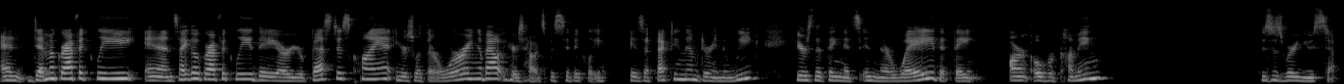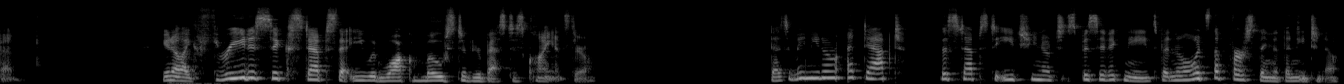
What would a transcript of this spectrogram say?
And demographically and psychographically, they are your bestest client. Here's what they're worrying about. Here's how it specifically is affecting them during the week. Here's the thing that's in their way that they aren't overcoming. This is where you step in. You know, like three to six steps that you would walk most of your bestest clients through. Doesn't mean you don't adapt the steps to each, you know, specific needs, but know what's the first thing that they need to know,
